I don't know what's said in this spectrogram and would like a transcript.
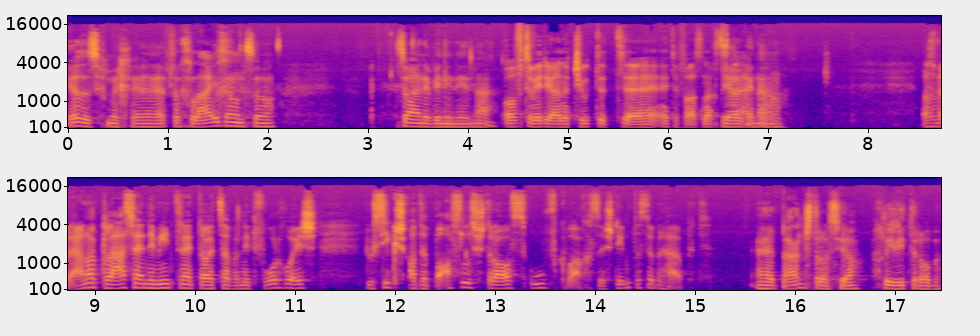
ja, dass ich mich äh, verkleide und so. So eine bin ich nicht, nein. Oft wird ja auch noch geshootet äh, in der Fasnachtszeit. Ja, genau. Was wir auch noch gelesen haben im Internet, da jetzt aber nicht vorgekommen ist, du siehst an der Baselstraße aufgewachsen. Stimmt das überhaupt? Äh, Bernstrasse, ja. Ein bisschen weiter oben.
